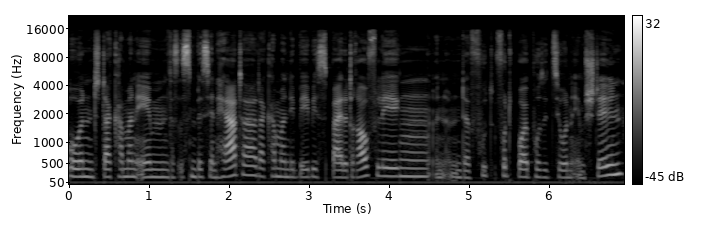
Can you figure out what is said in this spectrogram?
Und da kann man eben, das ist ein bisschen härter, da kann man die Babys beide drauflegen und in der Football-Position eben stillen.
